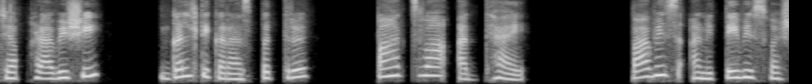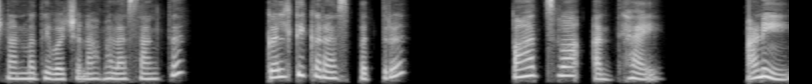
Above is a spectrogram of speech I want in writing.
ज्या फळाविषयी गलतीकरास पत्र पाचवा अध्याय बावीस आणि तेवीस वचनांमध्ये वचन आम्हाला सांगतं गलतीकरास पत्र पाचवा अध्याय आणि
